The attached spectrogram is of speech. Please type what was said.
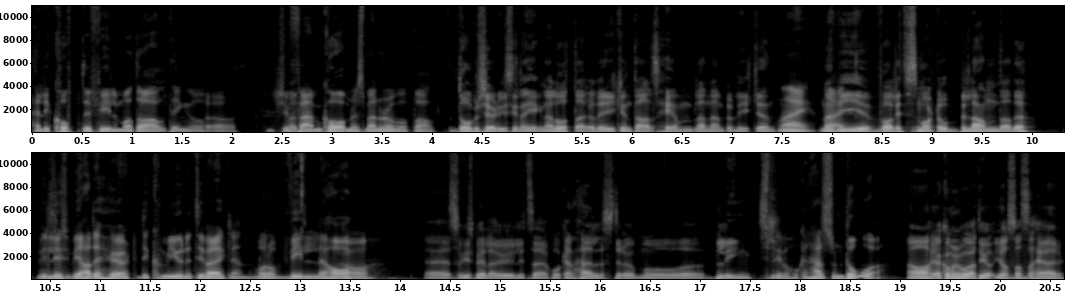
Helikopterfilmat och allting och... Ja. 25 kameror smällde de upp på allt. De körde ju sina egna låtar och det gick ju inte alls hem bland den publiken. Nej, Men nej. vi var lite smarta och blandade. Vi, vi hade hört the community verkligen, vad de ville ha. Ja. Eh, Så vi spelade ju lite så här Håkan Hellström och Bling. Så blev Håkan Hellström då? Ja, jag kommer ihåg att jag, jag sa så här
